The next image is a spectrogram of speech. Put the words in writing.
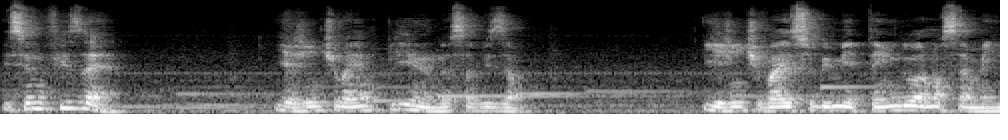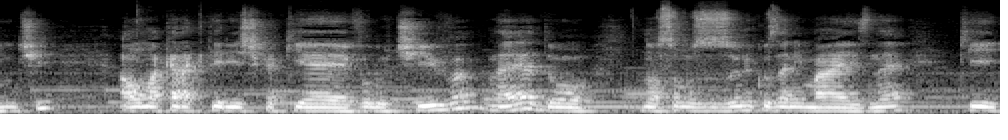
E se eu não fizer? E a gente vai ampliando essa visão. E a gente vai submetendo a nossa mente a uma característica que é evolutiva, né? Do, nós somos os únicos animais, né? Que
